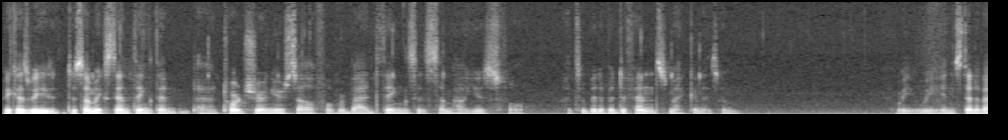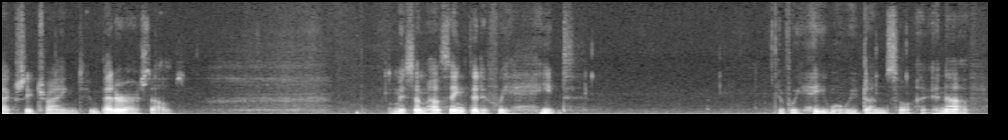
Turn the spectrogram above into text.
Because we, to some extent, think that uh, torturing yourself over bad things is somehow useful. It's a bit of a defense mechanism. We, we instead of actually trying to better ourselves, we somehow think that if we hate, if we hate what we've done so enough,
